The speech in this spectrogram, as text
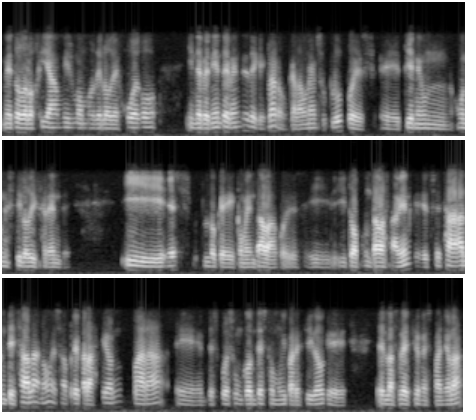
metodología, un mismo modelo de juego, independientemente de que, claro, cada una en su club pues eh, tiene un, un estilo diferente. Y es lo que comentaba, pues, y, y tú apuntabas también, que es esa antesala, ¿no? Esa preparación para eh, después un contexto muy parecido que es la selección española,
